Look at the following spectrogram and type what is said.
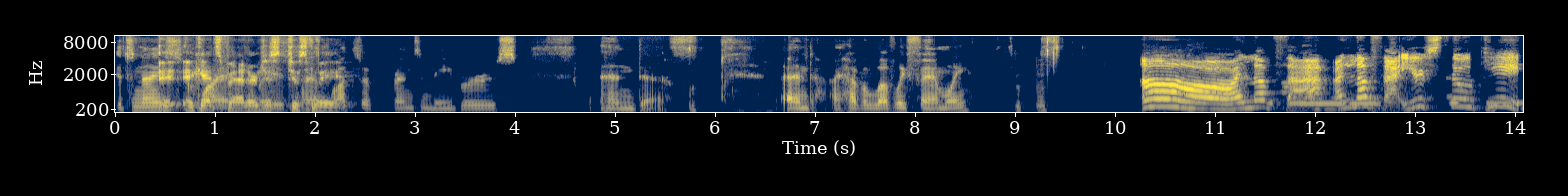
it's nice. It- it gets better, just- place. just I have wait. Lots of friends and neighbors, and uh, and I have a lovely family. Oh, I love that. I love that. You're so cute.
